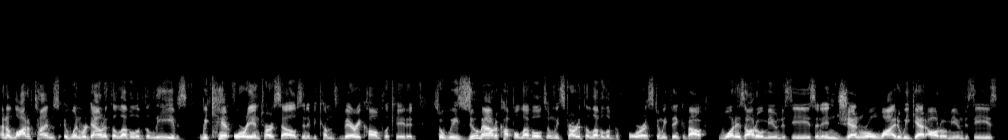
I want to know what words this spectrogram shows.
And a lot of times eh, when we're down at the level of the leaves, we can't orient ourselves and it becomes very complicated. So if we zoom out a couple levels and we start at the level of the forest and we think about what is autoimmune disease and in general why do we get autoimmune disease,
